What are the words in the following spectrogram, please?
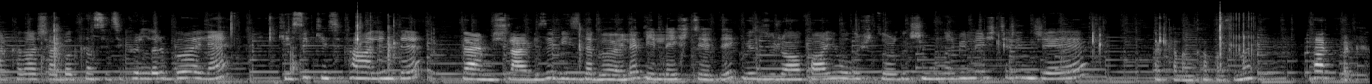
Arkadaşlar bakın stikerleri böyle kesik kesik halinde vermişler bize. Biz de böyle birleştirdik ve zürafayı oluşturduk. Şimdi bunları birleştirince bakalım kafasını taktık.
